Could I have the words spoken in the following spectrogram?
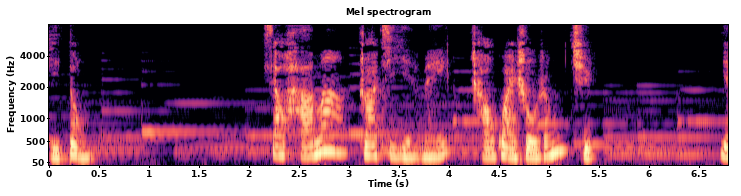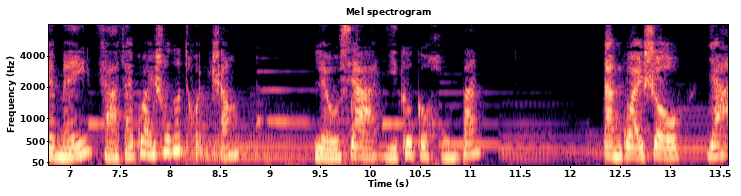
一动。小蛤蟆抓起野莓朝怪兽扔去。野莓砸在怪兽的腿上，留下一个个红斑。但怪兽压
